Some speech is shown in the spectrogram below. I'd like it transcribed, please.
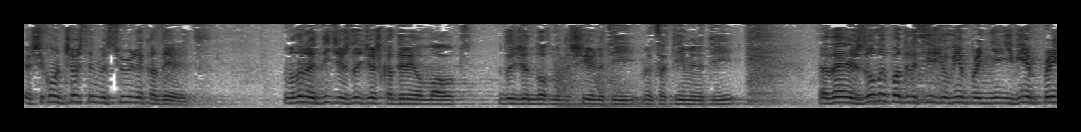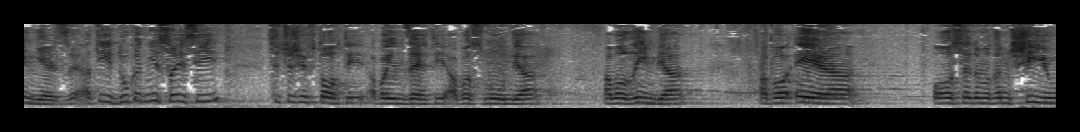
E shikon çështjen me syrin e kaderit. Domethënë e di që çdo gjë është kaderi i Allahut, çdo gjë ndodh me dëshirën e tij, me caktimin e tij. Edhe çdo lloj padrejtësie që vjen prej një, i vjen prej njerëzve, atij i duket njësoj si siç është i ftohti apo i nxehti apo smundja apo dhimbja apo era ose domethënë shiu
